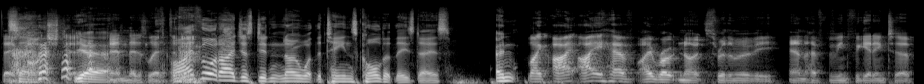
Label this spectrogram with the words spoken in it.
they Same. botched it. Yeah. and they just left it. Oh, I in. thought I just didn't know what the teens called it these days. and like I, I have I wrote notes through the movie and have been forgetting to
